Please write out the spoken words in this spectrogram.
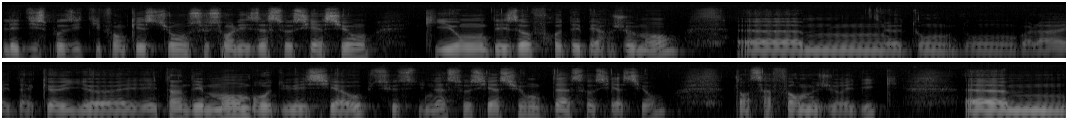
Les dispositifs en question, ce sont les associations qui ont des offres d'hébergement euh, dont, voilà, et d'accueil euh, est un des membres du SIAO, puisque c'est une association d'associations dans sa forme juridique. Euh,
